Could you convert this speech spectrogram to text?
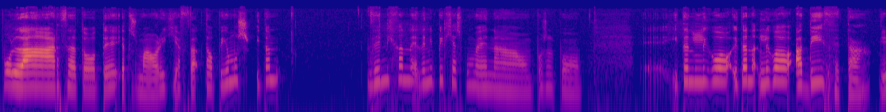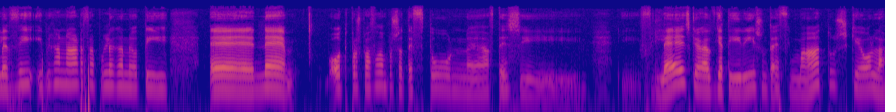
πολλά άρθρα τότε για τους Μαόρι και αυτά, τα οποία όμως ήταν... Δεν, είχαν, δεν υπήρχε, ας πούμε, ένα... Πώς να πω... Ε, ήταν λίγο, ήταν λίγο αντίθετα. Δηλαδή, υπήρχαν άρθρα που λέγανε ότι ε, ναι, ότι προσπαθούν να προστατευτούν ε, αυτές οι, οι φυλές και να διατηρήσουν τα έθιμά τους και όλα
